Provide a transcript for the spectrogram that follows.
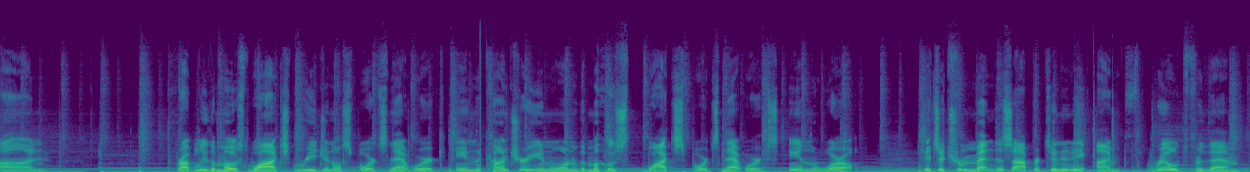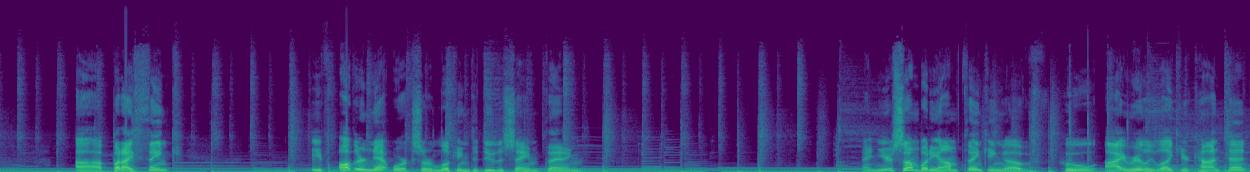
on probably the most watched regional sports network in the country and one of the most watched sports networks in the world. It's a tremendous opportunity. I'm thrilled for them. Uh, but I think if other networks are looking to do the same thing, and you're somebody I'm thinking of who I really like your content,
